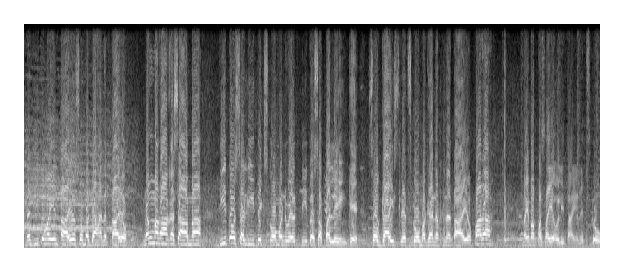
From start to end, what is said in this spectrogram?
nandito ngayon tayo so maghahanap tayo ng makakasama dito sa Litex Commonwealth dito sa Palengke. So guys, let's go maghanap na tayo para may mapasaya ulit tayo. Let's go.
